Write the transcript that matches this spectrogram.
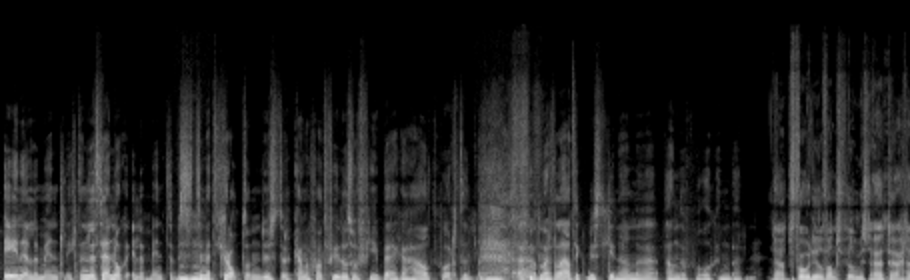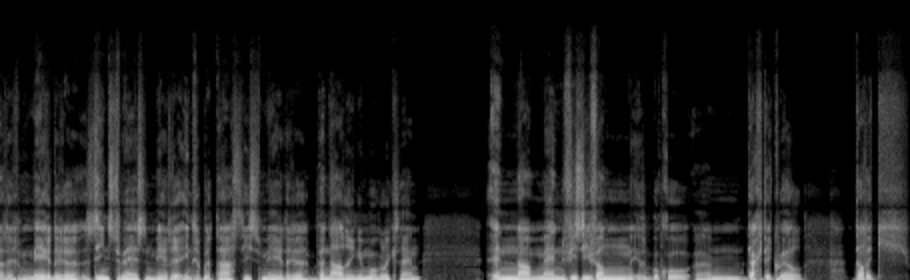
één element ligt. En er zijn nog elementen. We zitten met grotten, dus er kan nog wat filosofie bij gehaald worden. Uh, maar laat ik misschien aan, uh, aan de volgende. Ja, het voordeel van de film is uiteraard dat er meerdere zienswijzen, meerdere interpretaties, meerdere benaderingen mogelijk zijn. En na mijn visie van Il Buco um, dacht ik wel dat ik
